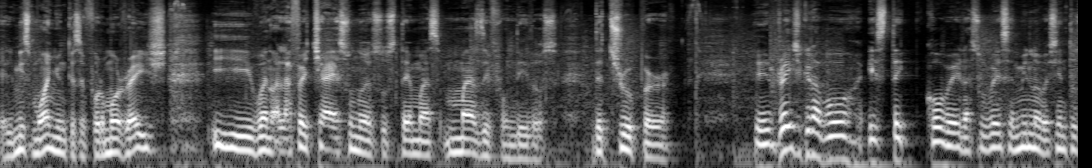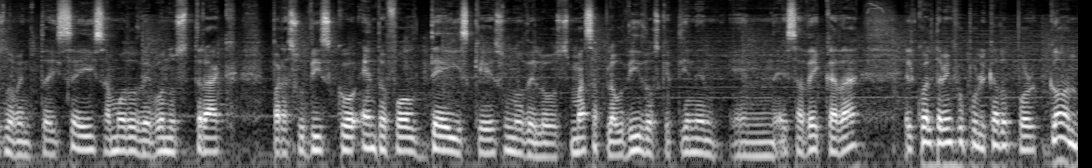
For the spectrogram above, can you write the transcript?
el mismo año en que se formó Rage, y bueno, a la fecha es uno de sus temas más difundidos, The Trooper. Eh, Rage grabó este cover a su vez en 1996 a modo de bonus track para su disco End of All Days, que es uno de los más aplaudidos que tienen en esa década, el cual también fue publicado por Gone.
